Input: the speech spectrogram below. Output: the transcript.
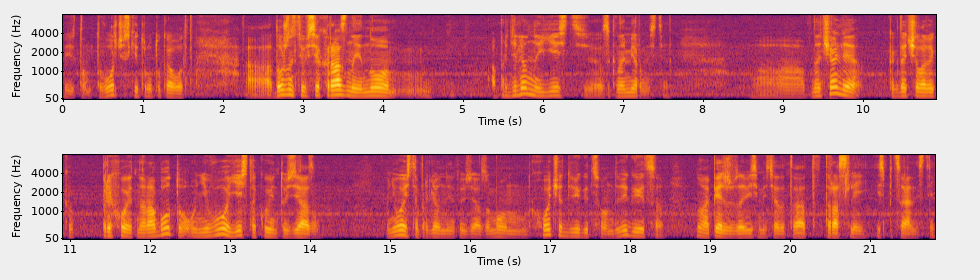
есть там, творческий труд у кого-то. А должности у всех разные, но определенные есть закономерности. А, Вначале, когда человек приходит на работу, у него есть такой энтузиазм. У него есть определенный энтузиазм, он хочет двигаться, он двигается, ну, опять же, в зависимости от, от отраслей и специальностей.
